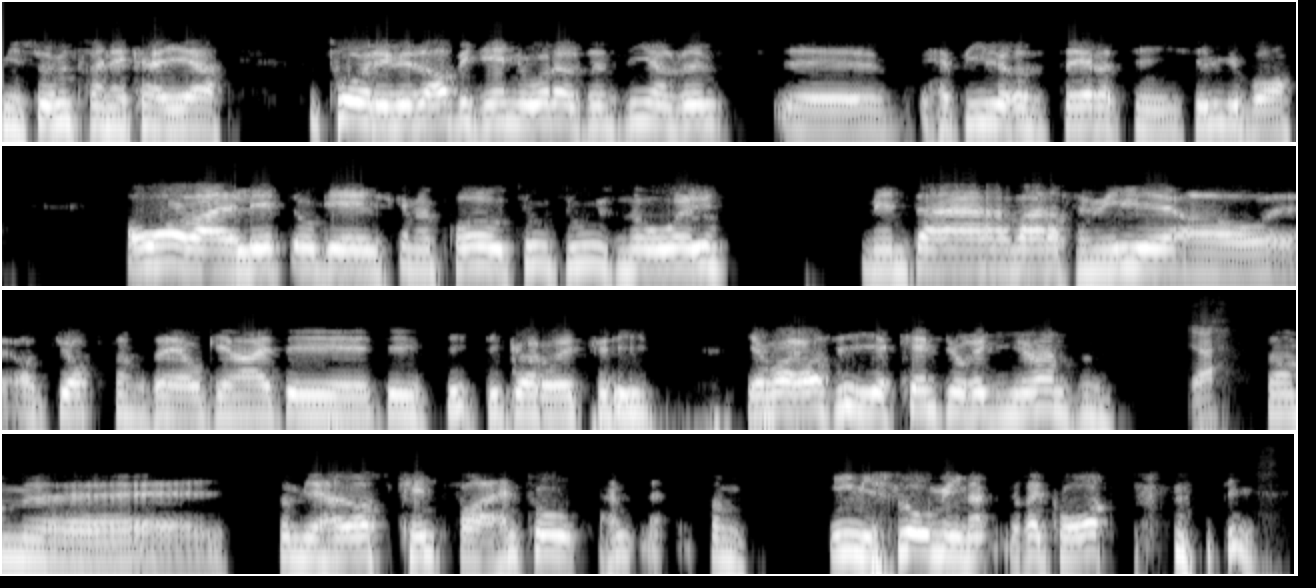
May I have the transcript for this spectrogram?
min svømmetrænerkarriere. Så tog jeg det lidt op igen i 98-99, øh, habile resultater til Silkeborg. Overvejede lidt, okay, skal man prøve 2000 OL? Men der var der familie og, og job, som sagde, okay, nej, det, det, det, det gør du ikke, fordi jeg var også i, jeg kendte jo Rikke Jørgensen, Ja. som, øh, som jeg havde også kendt fra, han tog, han, som egentlig slog min rekord,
